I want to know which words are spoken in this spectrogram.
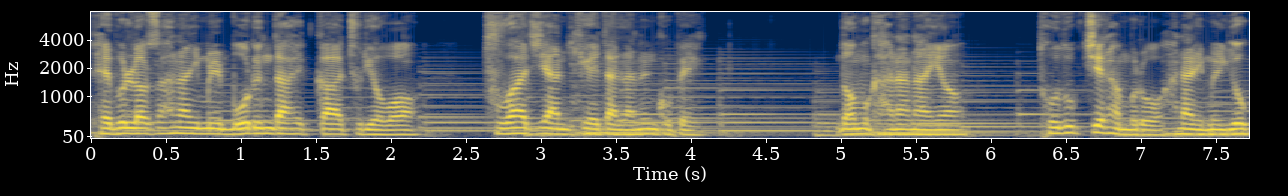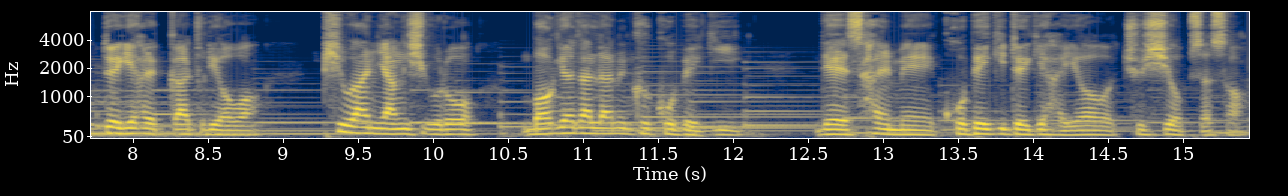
배불러서 하나님을 모른다 할까 두려워 부하지 않게 해달라는 고백. 너무 가난하여 도둑질함으로 하나님을 욕되게 할까 두려워 필요한 양식으로 먹여달라는 그 고백이 내 삶의 고백이 되게 하여 주시옵소서.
